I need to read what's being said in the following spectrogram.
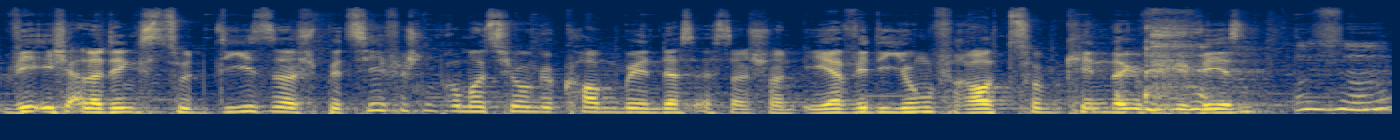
wie ich allerdings zu dieser spezifischen Promotion gekommen bin, das ist dann schon eher wie die Jungfrau zum Kinder gewesen. mhm.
